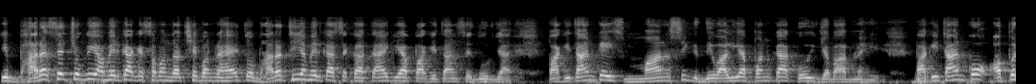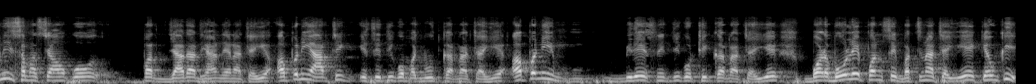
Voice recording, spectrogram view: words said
कि भारत से चूँकि अमेरिका के संबंध अच्छे बन रहे हैं तो भारत ही अमेरिका से कहता है कि आप पाकिस्तान से दूर जाए। पाकिस्तान के इस मानसिक दिवालियापन का कोई जवाब नहीं। पाकिस्तान को अपनी समस्याओं को पर ज़्यादा ध्यान देना चाहिए, अपनी आर्थिक स्थिति को मज़बूत करना चाहिए, अपनी विदेश नीति को ठीक करना चाहिए, बड़बोलेपन से बचना चाहिए, क्योंकि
